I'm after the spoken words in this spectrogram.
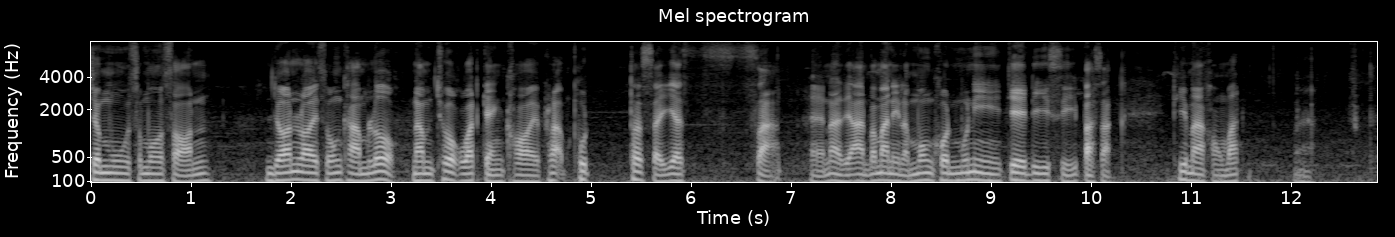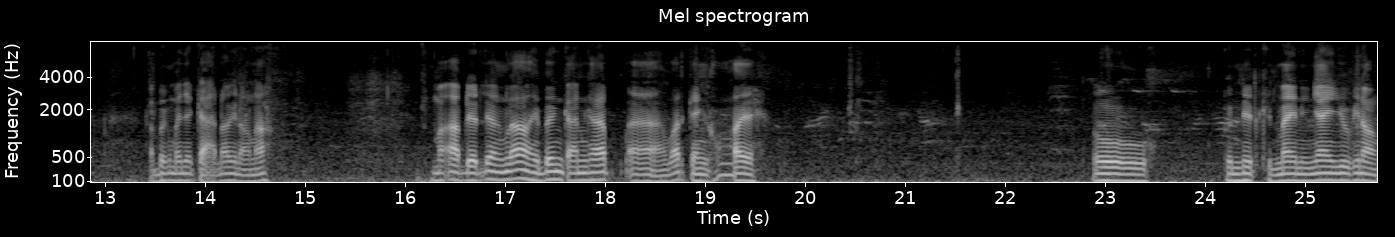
จมูสโมสร ย้อนรอยสงครามโลกนำโชควัดแก่งคอย พระพุทธไสยศาสตร์น่าจะอ่านประมาณนี้แหละมงคลมุนีเจดีศรีป่าสักที่มาของวัด เบิ่งบรรยากาศเนาะพี่น้องเนาะมาอัปเดตเรื่องเล่าให้เบิ่งกันครับอ่าวัดแก่งคอยโอ้เพิ่นเฮ็ดขึ้นใหม่นี่ใหญ่อยู่พี่น้อง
